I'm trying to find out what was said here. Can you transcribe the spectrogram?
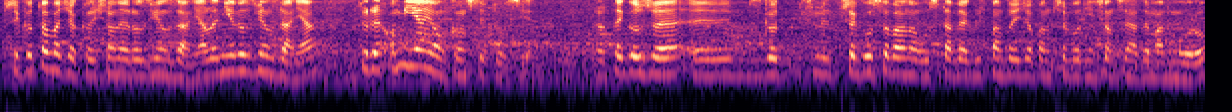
przygotować określone rozwiązania, ale nie rozwiązania, które omijają konstytucję. Dlatego, że y, przegłosowano ustawę, jak już Pan powiedział, Pan Przewodniczący, na temat muru.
